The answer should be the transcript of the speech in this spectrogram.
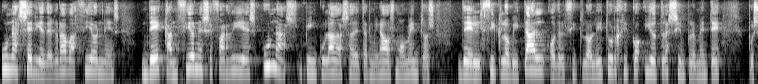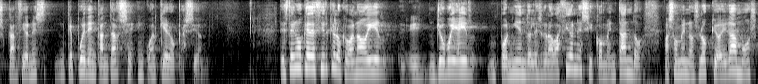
una serie de grabaciones de canciones sefardíes, unas vinculadas a determinados momentos del ciclo vital o del ciclo litúrgico y otras simplemente pues canciones que pueden cantarse en cualquier ocasión. Les tengo que decir que lo que van a oír, yo voy a ir poniéndoles grabaciones y comentando más o menos lo que oigamos,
